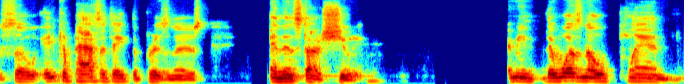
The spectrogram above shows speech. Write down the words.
so incapacitate the prisoners, and then start shooting. I mean, there was no plan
